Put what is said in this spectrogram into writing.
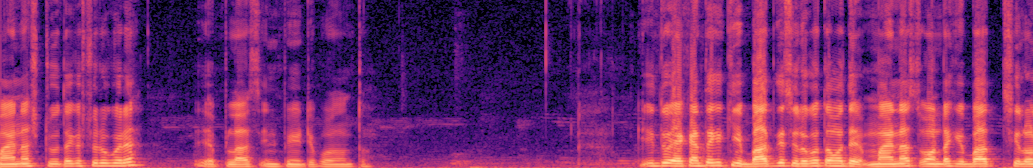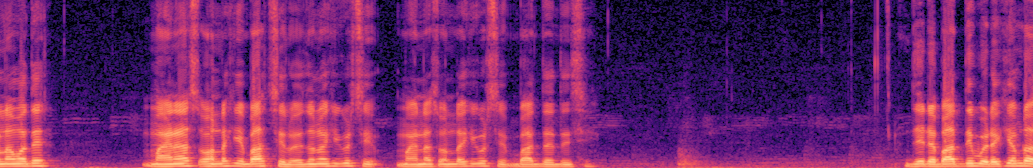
মাইনাস টু থেকে শুরু করে প্লাস ইনফিনিটি পর্যন্ত। কিন্তু এখান থেকে কি বাদ গেছিল? কত আমাদের? মাইনাস ওয়ানটা কি বাদ ছিল না আমাদের? মাইনাস ওয়ানটা কি বাদ ছিল? এই জন্য কী করছি? মাইনাস ওয়ানটা কী করছি? বাদ দিয়ে দিয়েছি। যেটা বাদ দিব, এটা কি আমরা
